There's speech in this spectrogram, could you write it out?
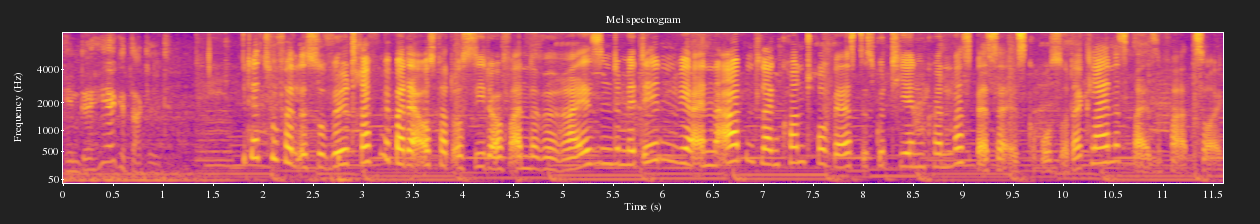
hinterhergedackelt. Wie der Zufall es so will, treffen wir bei der Ausfahrt aus Siede auf andere Reisende, mit denen wir einen Abend lang kontrovers diskutieren können, was besser ist, groß oder kleines Reisefahrzeug.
